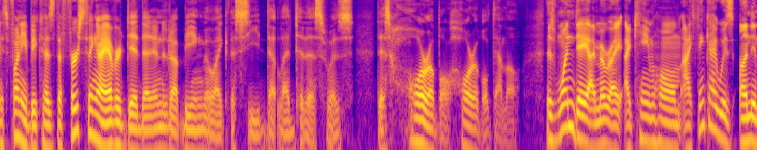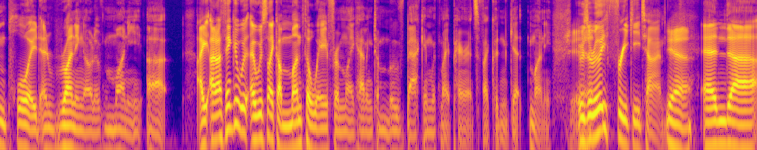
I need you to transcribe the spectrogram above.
it's funny because the first thing I ever did that ended up being the like the seed that led to this was this horrible, horrible demo. There's one day I remember I, I came home. I think I was unemployed and running out of money. Uh, I I think it was it was like a month away from like having to move back in with my parents if I couldn't get money. It was a really freaky time Yeah. and uh,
